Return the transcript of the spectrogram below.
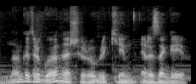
много другое в нашей рубрике «Разогрев».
